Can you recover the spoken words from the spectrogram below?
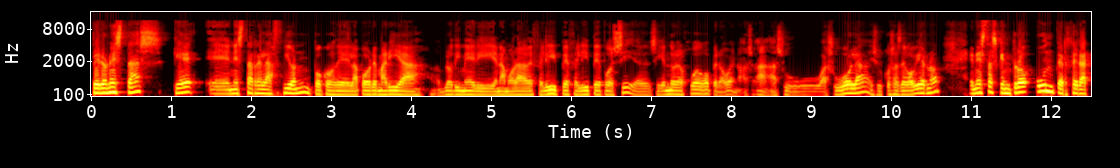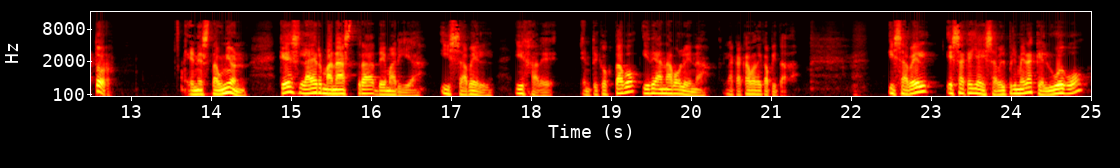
Pero en estas, que en esta relación, un poco de la pobre María, Bloody Mary enamorada de Felipe, Felipe, pues sí, eh, siguiéndole el juego, pero bueno, a, su, a su bola y sus cosas de gobierno, en estas que entró un tercer actor en esta unión, que es la hermanastra de María, Isabel, hija de Enrique VIII y de Ana Bolena, la que acaba decapitada. Isabel es aquella Isabel I que luego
